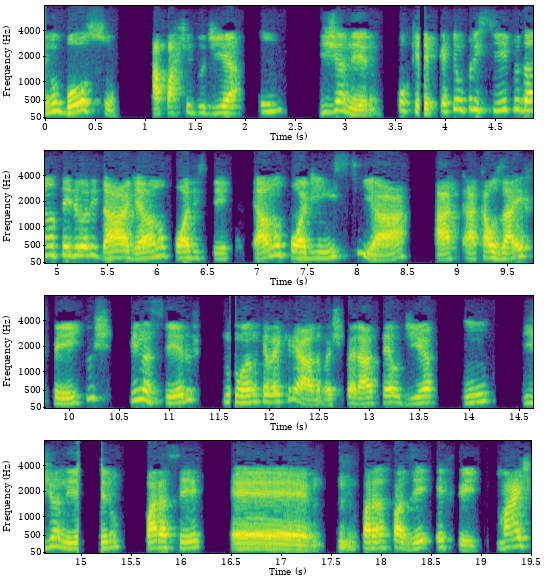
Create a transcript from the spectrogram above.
no bolso, a partir do dia 1 de janeiro. Por quê? Porque tem um princípio da anterioridade, ela não pode ser, ela não pode iniciar a, a causar efeitos financeiros no ano que ela é criada. Vai esperar até o dia 1 de janeiro para ser é, para fazer efeito. Mas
